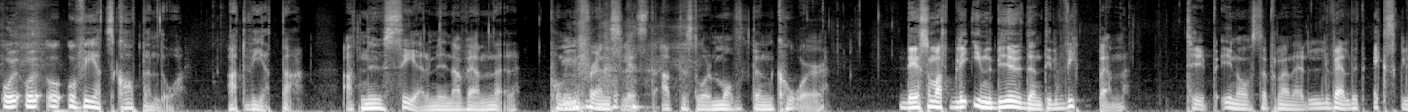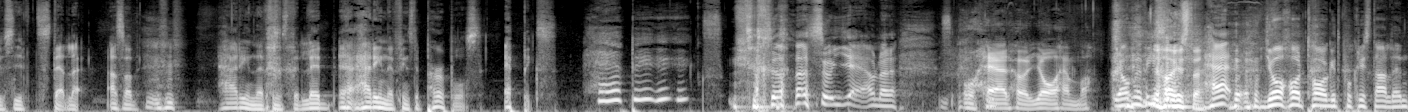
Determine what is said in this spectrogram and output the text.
och, och, och, och vetskapen då, att veta att nu ser mina vänner på min friends list att det står Molten Core. Det är som att bli inbjuden till Vippen, typ i något på ett väldigt exklusivt ställe. Alltså, att här inne finns det, led, äh, här inne finns det Purples, Epics. Epics! Alltså, så jävla... Och här hör jag hemma Ja men visst, Ja, just det. Här, jag har tagit på kristallen,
